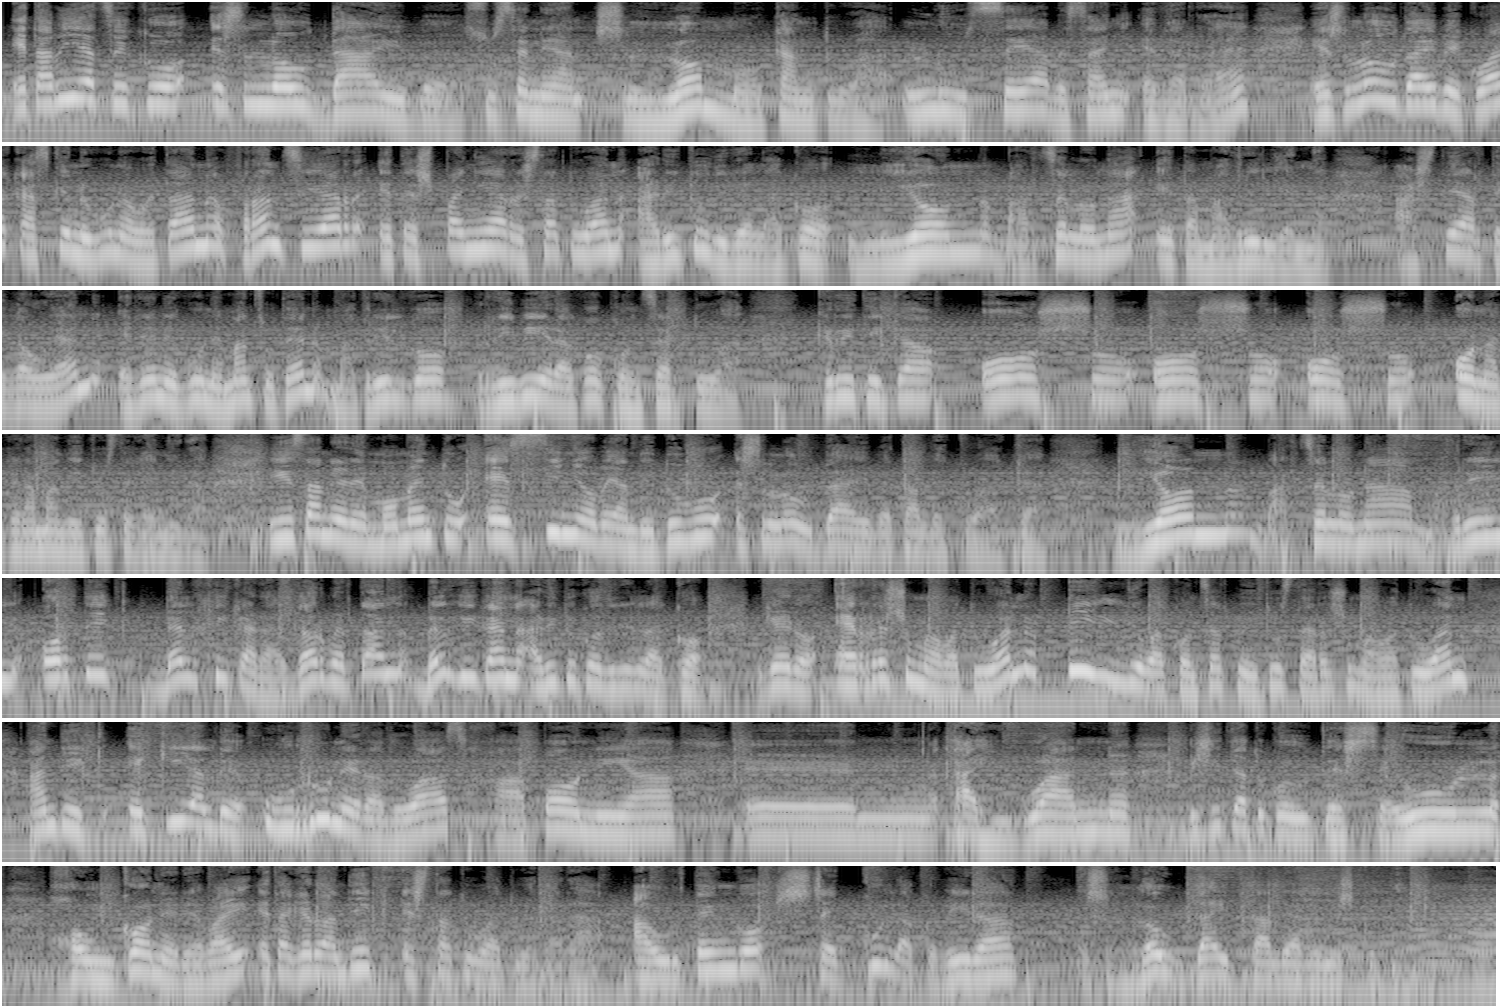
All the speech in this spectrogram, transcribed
Eta biatzeko slow dive, zuzenean slomo kantua, luzea bezain ederra, eh? Slow divekoak azken egun hauetan, Frantziar eta Espainiar estatuan aritu direlako, Lyon, Barcelona eta Madrilen. Aste arte gauean, eren egun eman zuten Madrilgo Ribierako kontzertua kritika oso, oso, oso onak eraman dituzte gainera. Izan ere momentu ez behan ditugu slow dive taldekoak. Lyon, Barcelona, Madrid, hortik Belgikara. Gaur bertan, Belgikan arituko dirilako. Gero, erresuma batuan, pilu bat kontzertu dituzte erresuma batuan, handik ekialde urrunera duaz, Japonia, eh, Taiwan, bizitatuko dute Seul, Hong Kong ere bai, eta gero handik estatu batuetara. Aurtengo sekulako bira, slow dive taldearen eskutik.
